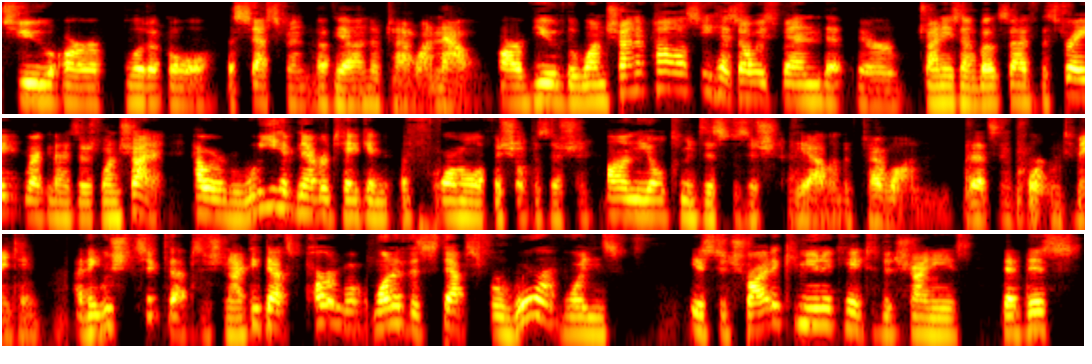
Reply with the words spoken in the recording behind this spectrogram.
to our political assessment of the island of Taiwan. Now, our view of the one China policy has always been that there are Chinese on both sides of the strait, recognize there's one China. However, we have never taken a formal official position on the ultimate disposition of the island of Taiwan. That's important to maintain. I think we should stick to that position. I think that's part of one of the steps for war avoidance is to try to communicate to the Chinese that this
